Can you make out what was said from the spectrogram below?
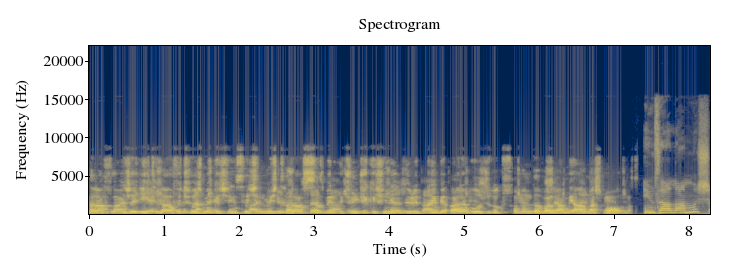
taraflarca ihtilafı çözmek için seçilmiş tarafsız bir üçüncü kişinin yürüttüğü bir ara buluculuk sonunda varılan bir anlaşma olması. İmzalanmış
